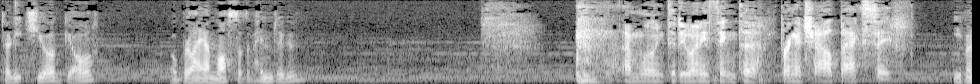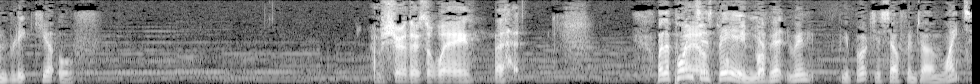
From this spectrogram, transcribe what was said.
to reach your goal, O'Brien Moss of the Pendragoon? I'm willing to do anything to bring a child back safe. Even break your oath? I'm sure there's a way that Well, the point is being, you've, you you brought yourself into a white,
